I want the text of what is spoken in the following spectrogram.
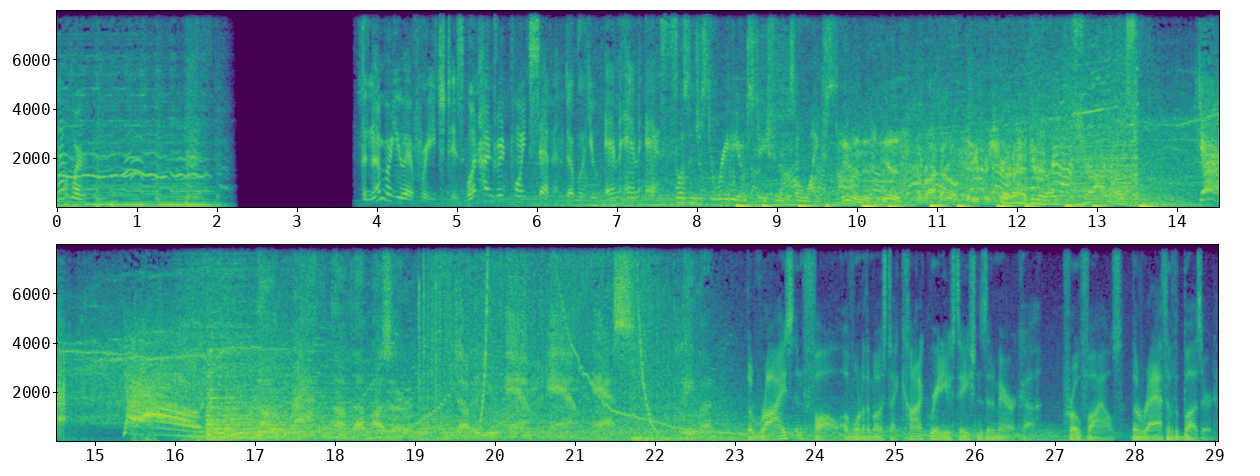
Network. The number you have reached is 100.7 WMMS. wasn't just a radio station, it was a lifestyle. Cleveland is, is a rock and roll city for sure. Yeah! Down! The Wrath of the Buzzard. WMMS. Cleveland. The rise and fall of one of the most iconic radio stations in America. Profiles, The Wrath of the Buzzard,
